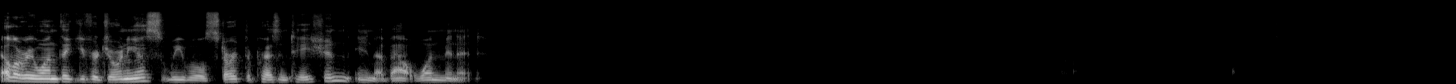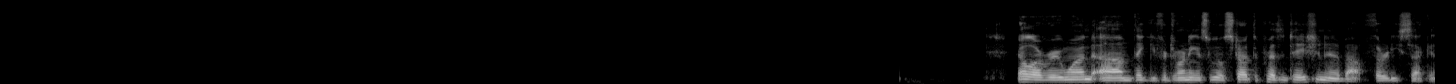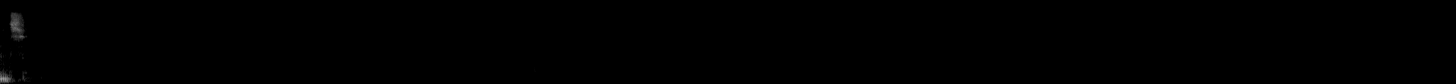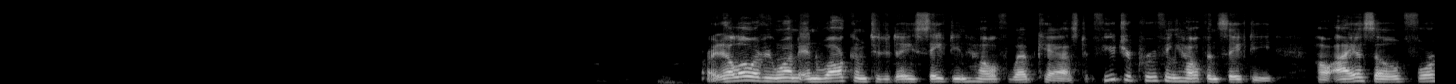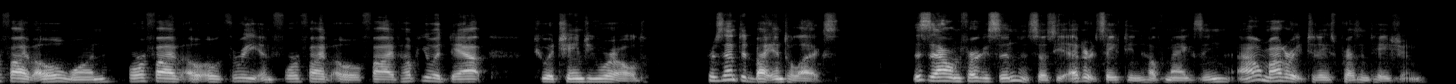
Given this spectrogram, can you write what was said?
Hello, everyone. Thank you for joining us. We will start the presentation in about one minute. Hello, everyone. Um, thank you for joining us. We will start the presentation in about 30 seconds. All right, hello everyone, and welcome to today's Safety and Health webcast, Future Proofing Health and Safety, how ISO 45001, 45003, and 45005 help you adapt to a changing world, presented by Intelex. This is Alan Ferguson, Associate Editor at Safety and Health Magazine. I'll moderate today's presentation.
